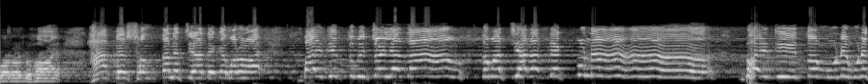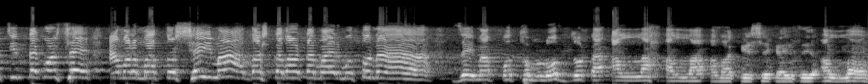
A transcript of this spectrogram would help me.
মরণ হয়। হাফেজ সন্তানের চেহারা দেখে মরণ হয়। ভাইজি, তুমি চলে যাও। তোমার চেহারা দেখব না। ভাইজি তো মনে মনে চিন্তা করছে, আমার মা তো সেই মা, দশটা বারোটা মায়ের মতো না। যে মা প্রথম লব্ধটা আল্লাহ আল্লাহ আমাকে শেখাইছে, আল্লাহ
